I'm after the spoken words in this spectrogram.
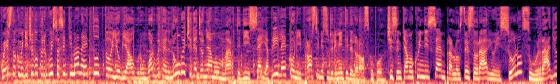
Questo, come dicevo, per questa settimana è tutto. Io vi auguro un buon weekend lungo e ci riaggiorniamo martedì 6 aprile con i prossimi suggerimenti dell'oroscopo. Ci sentiamo quindi sempre allo stesso orario e solo su Radio.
